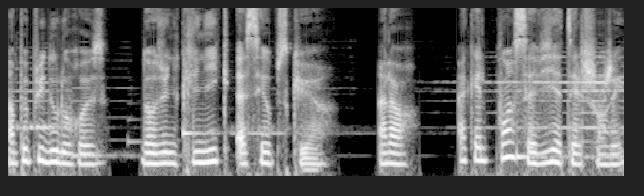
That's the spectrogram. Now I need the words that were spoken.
un peu plus douloureuse, dans une clinique assez obscure. Alors, à quel point sa vie a-t-elle changé?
